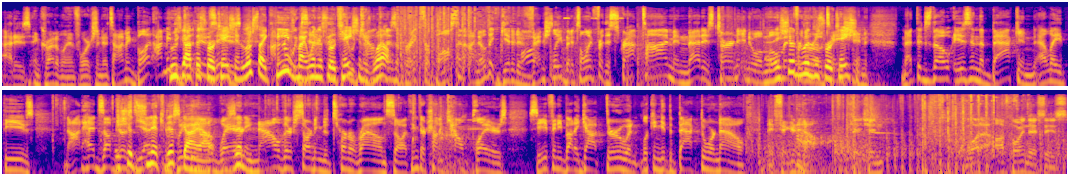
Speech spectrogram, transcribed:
that is incredibly unfortunate timing. But I mean, who's got this rotation? Is, it looks like Thieves exactly might win this rotation as well. As a break for Boston, I know they get it eventually, but it's only for the scrap time, and that is turned into a moment. They should for win the this rotation. Methodz though is in the back, and LA Thieves not heads up. They just should yet, sniff this guy out. Zinni. Now they're starting to turn around, so I think they're trying to count players, see if anybody got through, and looking at the back door now, they figured it out. Kitchen. What a hard point this is.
